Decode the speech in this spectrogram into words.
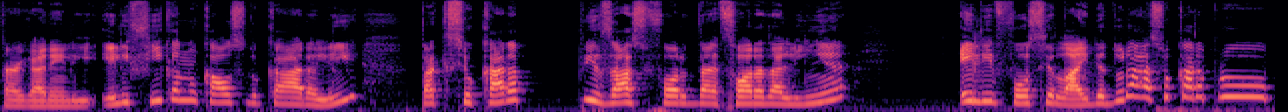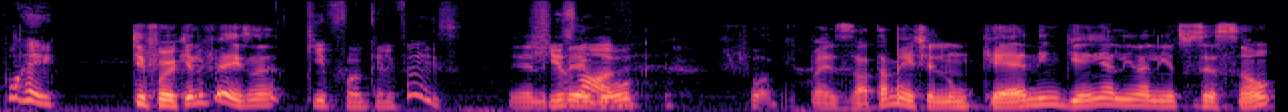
Targaryen ali. Ele fica no calço do cara ali, para que se o cara pisasse fora da, fora da linha, ele fosse lá e dedurasse o cara pro, pro rei. Que foi o que ele fez, né? Que foi o que ele fez. Ele X9. pegou. Exatamente, ele não quer ninguém ali na linha de sucessão.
